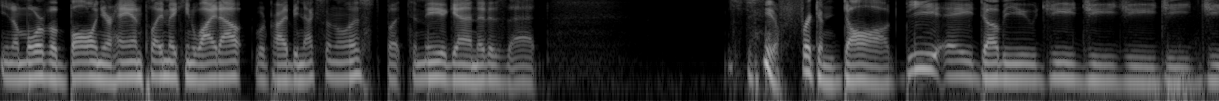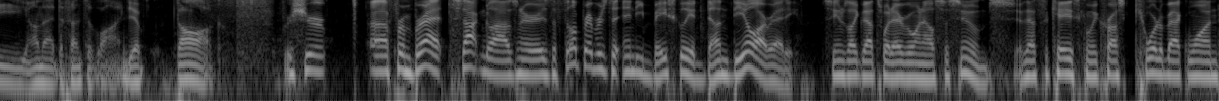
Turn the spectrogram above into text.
you know, more of a ball in your hand playmaking wideout would probably be next on the list. But to me, again, it is that you just need a freaking dog. D A W G G G G G on that defensive line. Yep. Dog. For sure. Uh, from Brett Stockenglausner, is the Philip Rivers to Indy basically a done deal already? Seems like that's what everyone else assumes. If that's the case, can we cross quarterback one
